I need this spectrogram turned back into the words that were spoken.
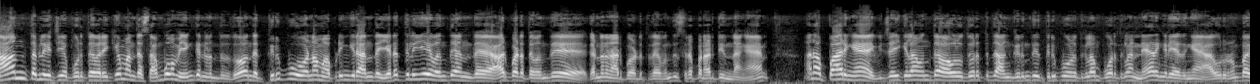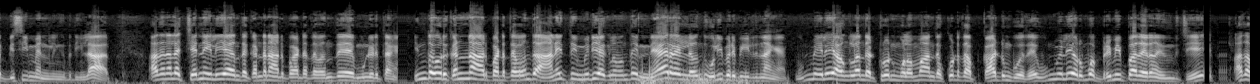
நாம் தமிழ் கட்சியை பொறுத்த வரைக்கும் அந்த சம்பவம் எங்க நடந்ததோ அந்த திருப்புவனம் அப்படிங்கிற அந்த இடத்திலேயே வந்து அந்த ஆர்ப்பாட்டத்தை வந்து கண்டன ஆர்ப்பாட்டத்தை வந்து சிறப்பாக நடத்தியிருந்தாங்க. ஆனா பாருங்க விஜய்க்கெல்லாம் வந்து அவ்வளவு தூரத்துக்கு அங்கிருந்து திருப்புவனத்துக்குலாம் போறதுக்குலாம் நேரம் கிடையாதுங்க. அவர் ரொம்ப பிஸி மேன் பாத்தீங்களா? அதனால சென்னையிலேயே அந்த கண்டன ஆர்ப்பாட்டத்தை வந்து முன்னெடுத்தாங்க. இந்த ஒரு கண்டன ஆர்ப்பாட்டத்தை வந்து அனைத்து மீடியாக்களும் வந்து நேரில் வந்து ஒளிபரப்பிக்கிட்டு இருந்தாங்க. உண்மையிலேயே அவங்களாம் அந்த ட்ரோன் மூலமா அந்த கூட்டத்தை காட்டும் போது உண்மையிலேயே ரொம்ப பிரமிப்பா தான் இருந்துச்சு. அதை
